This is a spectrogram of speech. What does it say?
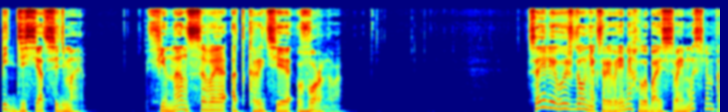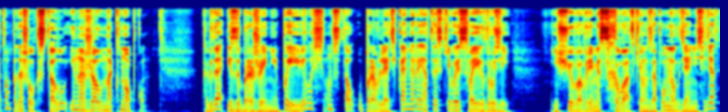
57. Финансовое открытие Воронова. Савелий выждал некоторое время, улыбаясь своим мыслям, потом подошел к столу и нажал на кнопку. Когда изображение появилось, он стал управлять камерой, отыскивая своих друзей. Еще во время схватки он запомнил, где они сидят,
